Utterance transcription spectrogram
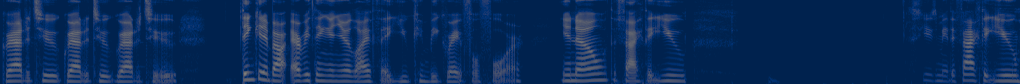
gratitude, gratitude, gratitude. Thinking about everything in your life that you can be grateful for. You know, the fact that you, excuse me, the fact that you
